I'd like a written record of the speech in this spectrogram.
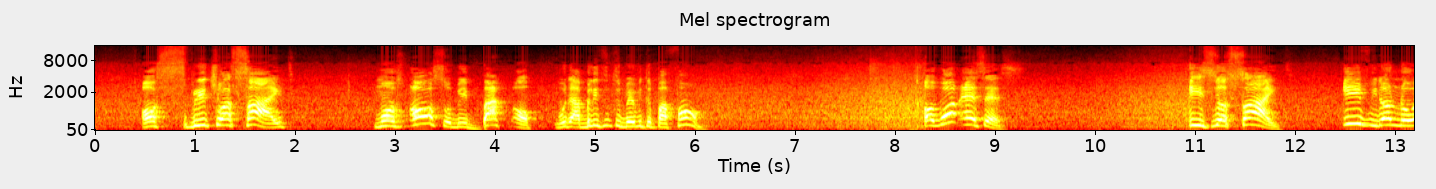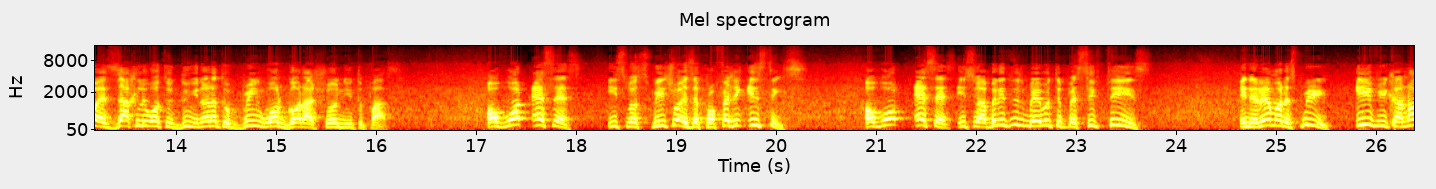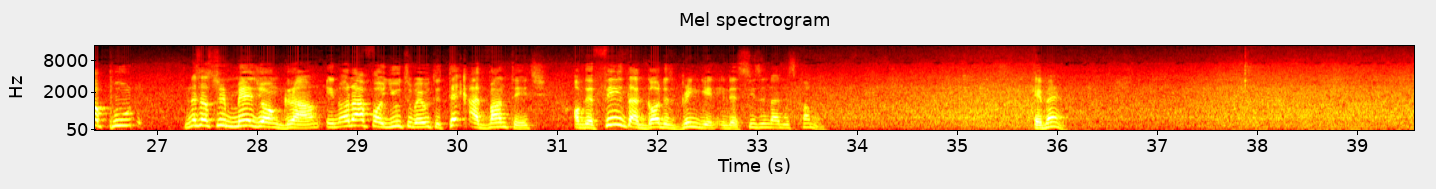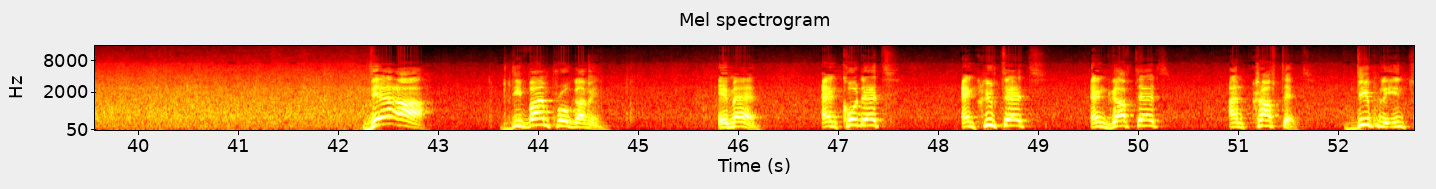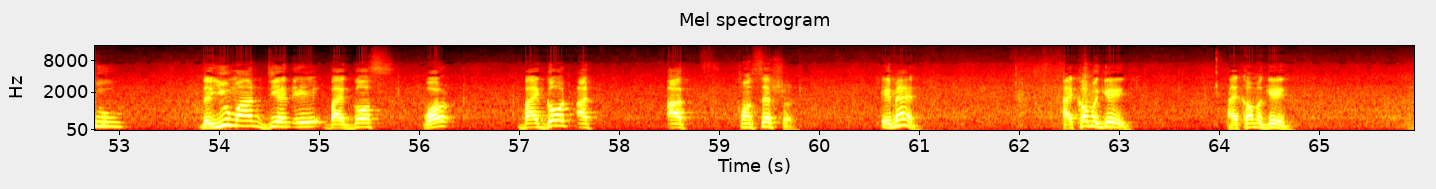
or spiritual sight must also be backed up with the ability to be able to perform. Of what essence is your sight if you don't know exactly what to do in order to bring what God has shown you to pass? Of what essence is your spiritual, is the prophetic instincts? Of what essence is your ability to be able to perceive things in the realm of the spirit if you cannot put necessary measure on ground in order for you to be able to take advantage of the things that God is bringing in the season that is coming? Amen. There are divine programming. Amen. Encoded, encrypted, engrafted, and crafted deeply into the human DNA by God's well, by God at, at conception. Amen. I come again. I come again.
